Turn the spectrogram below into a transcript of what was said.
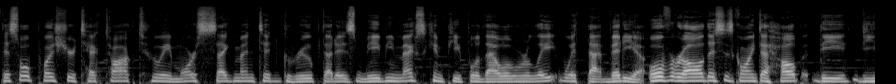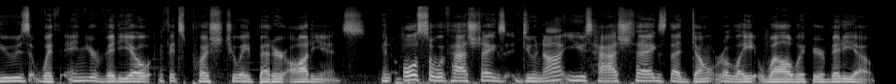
This will push your TikTok to a more segmented group that is maybe Mexican people that will relate with that video. Overall, this is going to help the views within your video if it's pushed to a better audience. And also with hashtags, do not use hashtags that don't relate well with your video.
